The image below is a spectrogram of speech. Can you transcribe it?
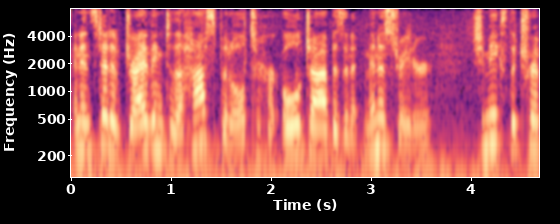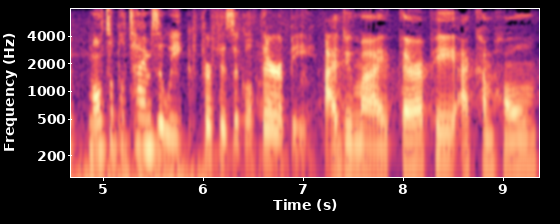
And instead of driving to the hospital to her old job as an administrator, she makes the trip multiple times a week for physical therapy. I do my therapy, I come home,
